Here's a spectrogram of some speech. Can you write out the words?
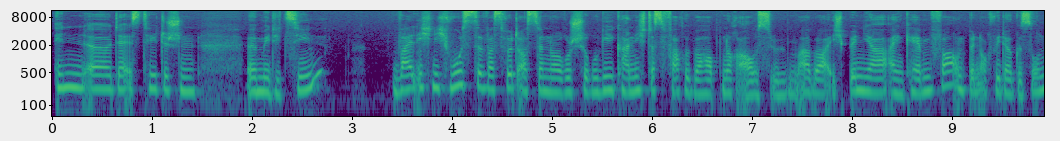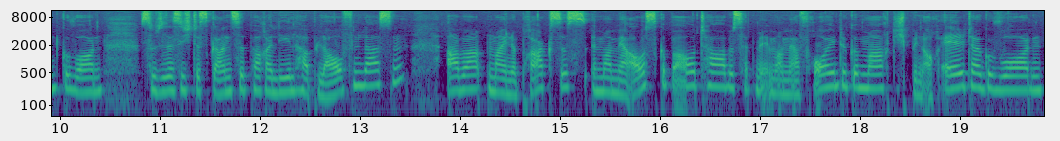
in äh, der ästhetischen äh, Medizin weil ich nicht wusste, was wird aus der Neurochirurgie, kann ich das Fach überhaupt noch ausüben. Aber ich bin ja ein Kämpfer und bin auch wieder gesund geworden, sodass ich das Ganze parallel habe laufen lassen, aber meine Praxis immer mehr ausgebaut habe. Es hat mir immer mehr Freude gemacht. Ich bin auch älter geworden.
